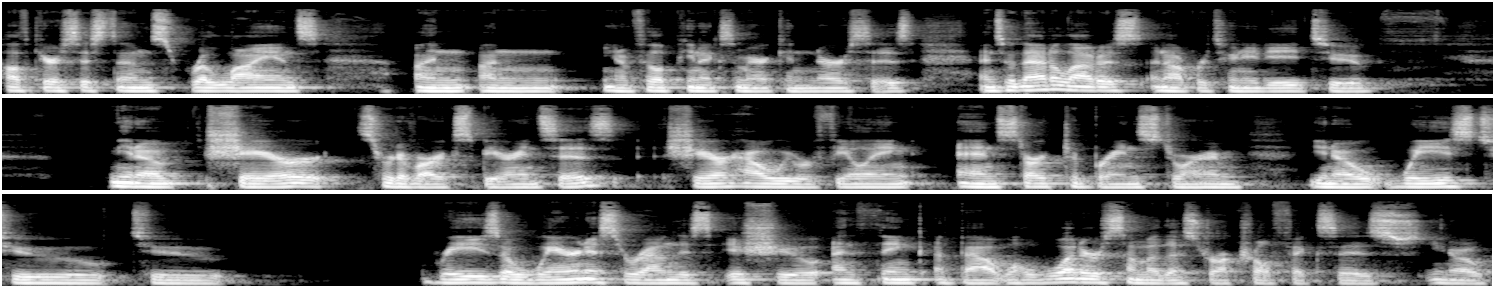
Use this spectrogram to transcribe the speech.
healthcare system's reliance on, on you know Filipinx American nurses, and so that allowed us an opportunity to you know share sort of our experiences, share how we were feeling, and start to brainstorm you know ways to to raise awareness around this issue and think about well what are some of the structural fixes you know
